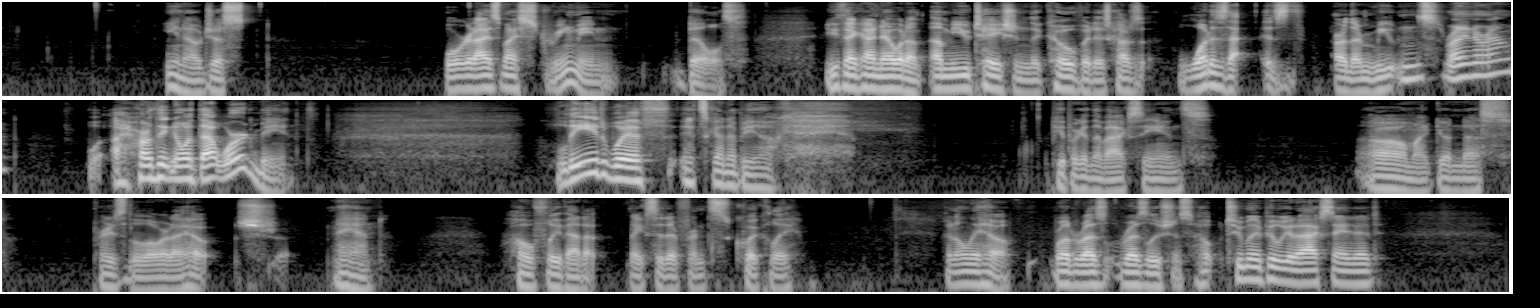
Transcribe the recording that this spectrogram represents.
you know, just organize my streaming bills. You think I know what a, a mutation, the COVID is caused? What is that? Is are there mutants running around? I hardly know what that word means. Lead with it's gonna be okay. People getting the vaccines. Oh my goodness. Praise the Lord. I hope, man, hopefully that uh, makes a difference quickly. Can only hope. World res- resolutions. Hope 2 million people get vaccinated.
